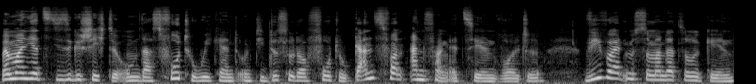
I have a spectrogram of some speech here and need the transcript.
Wenn man jetzt diese Geschichte um das Foto-Weekend und die Düsseldorf Foto ganz von Anfang erzählen wollte, wie weit müsste man da zurückgehen?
